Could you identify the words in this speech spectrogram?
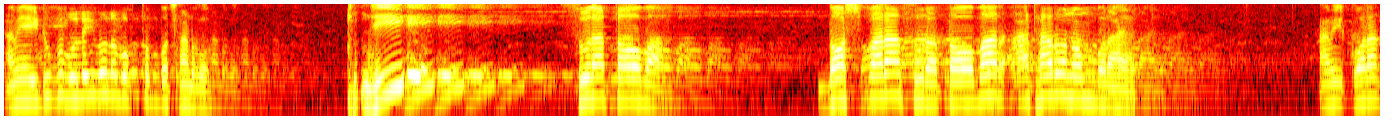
আমি এইটুকু বলেই বলো বক্তব্য ছাড়বো। জি? সুরা তওবা। দশ পারা সুরা তওবার আঠারো নম্বর আয়াত। আমি কোরআন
